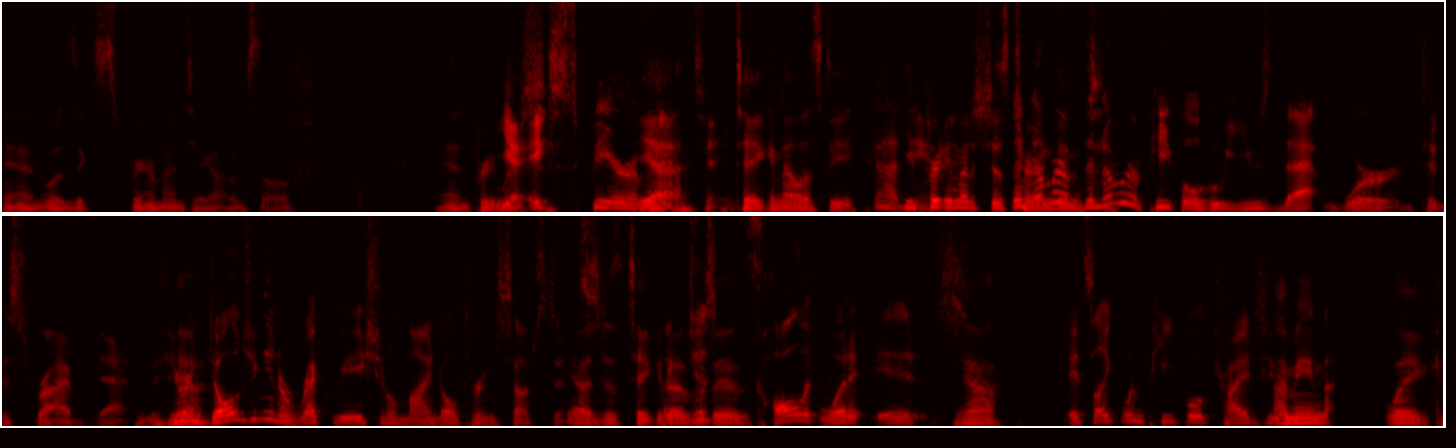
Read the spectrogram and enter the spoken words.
and was experimenting on himself. And pretty Yeah, much yeah, experimenting. Yeah, taking LSD. God he pretty it. much just the turned number of into the number of people who use that word to describe that. You're Yeah. indulging in a recreational mind altering substance. Yeah, just take it Like, as it is. Call it what it is. yeah. It's like when people try to I mean, like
